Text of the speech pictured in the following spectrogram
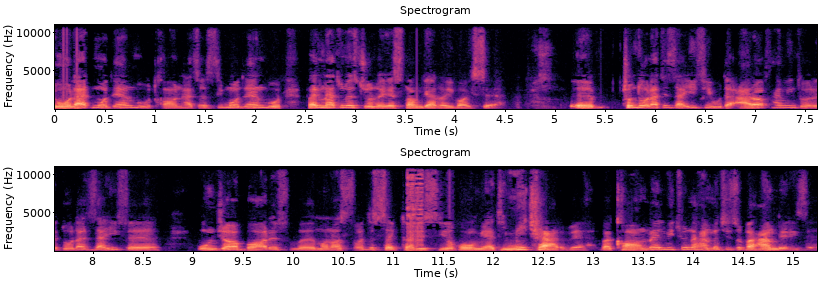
دولت مدرن بود قانون اساسی مدرن بود ولی نتونست جلوی اسلامگرایی وایسه. چون دولت ضعیفی بوده. عراق همینطوره دولت ضعیفه. اونجا بار مناسبات سکتاریستی و قومیتی میچربه و کامل می‌تونه همه چیز رو به هم بریزه.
